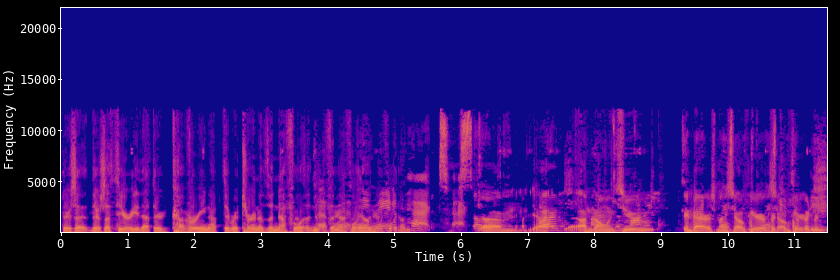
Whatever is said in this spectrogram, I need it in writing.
There's a there's a theory that they're covering up the return of the Nephilim. The Nephilim. made a pact. So Um, our, I, I'm going to demonic embarrass myself here, but can somebody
